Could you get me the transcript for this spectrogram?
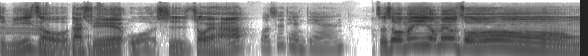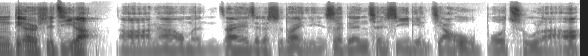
是米走大学，我是周伟航，我是甜甜。这是我们有没有总第二十集了啊？那我们在这个时段已经是跟城市一点交互播出了啊。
